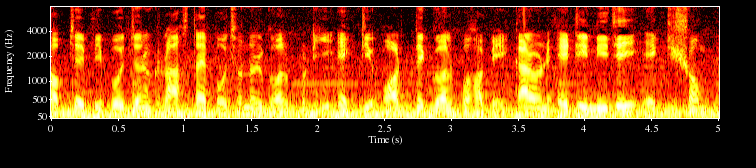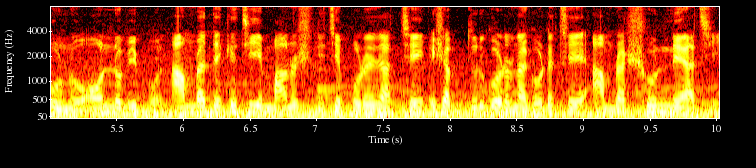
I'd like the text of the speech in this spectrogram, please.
সবচেয়ে বিপজ্জনক রাস্তায় পৌঁছানোর গল্পটি একটি অর্ধেক গল্প হবে, কারণ এটি নিজেই একটি সম্পূর্ণ অন্য বিপদ। আমরা দেখেছি মানুষ নিচে পড়ে যাচ্ছে, এসব দুর্ঘটনা ঘটেছে, আমরা শূন্যে আছি।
